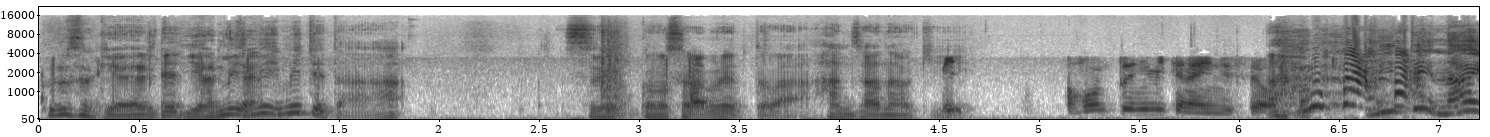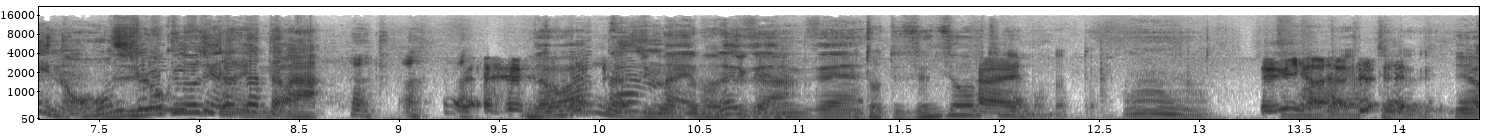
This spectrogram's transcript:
古崎やりえやり見てた？末っ子のサラブレッドは半沢直樹。本当に見てないんですよ。見てないの？本 地獄の時間だったな。な わかんない地獄の時間？全然。だって全然笑ってないもんだって。うん。いや、やってるいや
